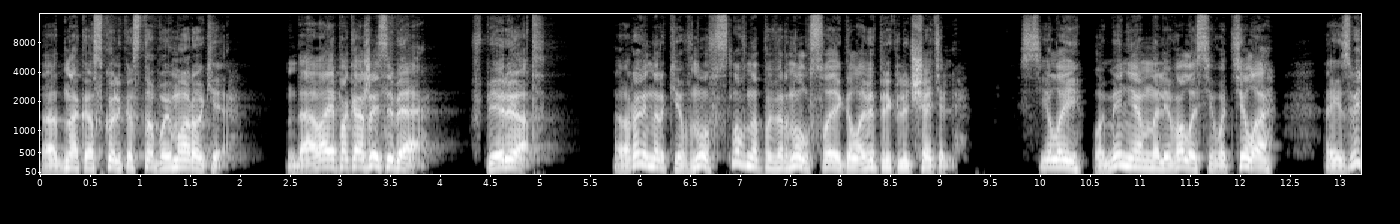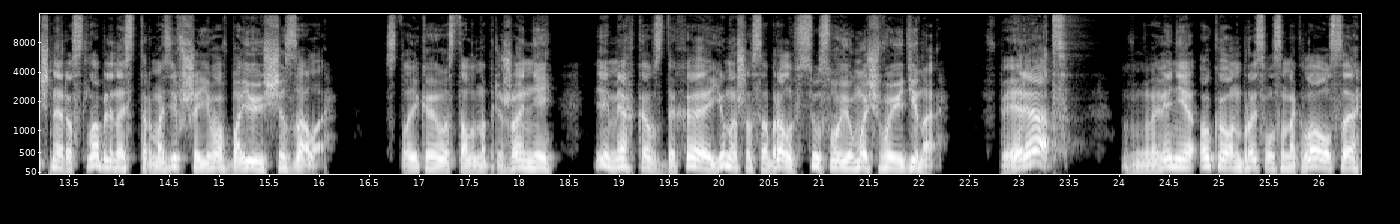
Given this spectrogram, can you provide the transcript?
Однако сколько с тобой мороки? Давай покажи себя! Вперед! Райнер кивнув, словно повернул в своей голове переключатель. Силой, умением наливалось его тело, а извечная расслабленность, тормозившая его в бою, исчезала. Стойка его стала напряженней, и, мягко вздыхая, юноша собрал всю свою мощь воедино. «Вперёд!» В мгновение ока он бросился на Клауса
